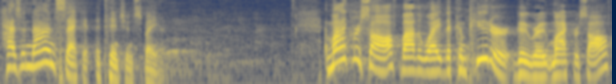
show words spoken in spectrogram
has a nine second attention span. Microsoft, by the way, the computer guru Microsoft,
